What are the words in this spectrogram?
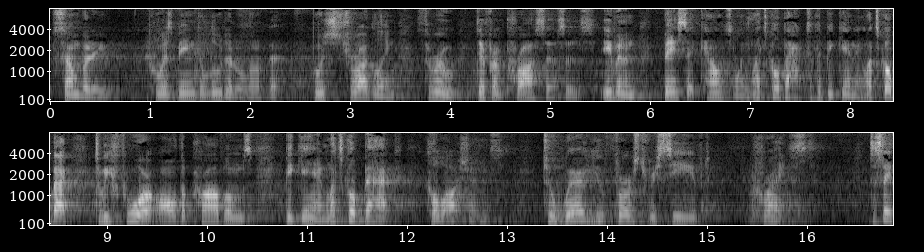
somebody who is being deluded a little bit, who is struggling through different processes, even in basic counseling. Let's go back to the beginning. Let's go back to before all the problems began. Let's go back, Colossians, to where you first received Christ. To say,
